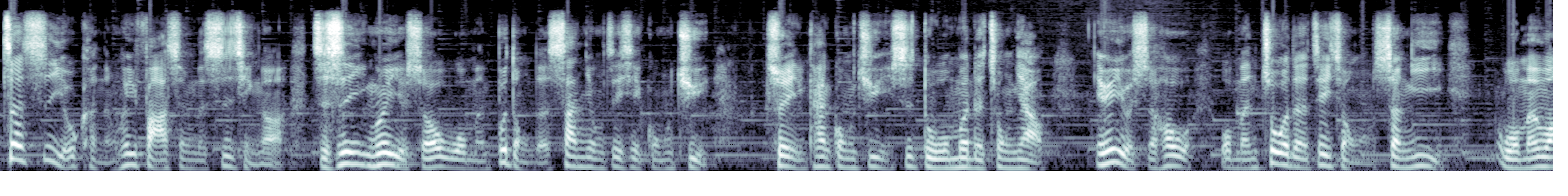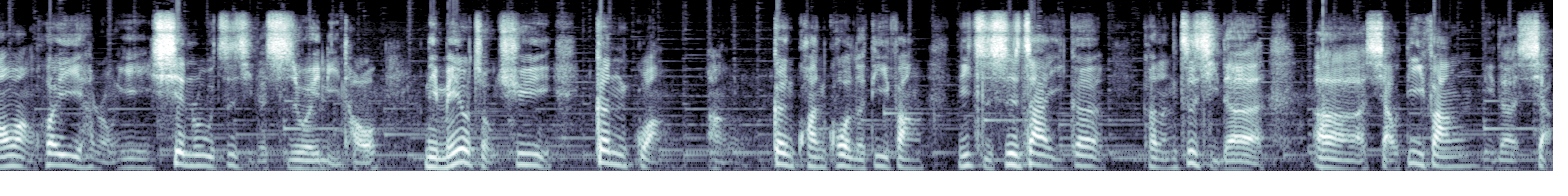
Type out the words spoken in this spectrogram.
这是有可能会发生的事情哦。只是因为有时候我们不懂得善用这些工具，所以你看工具是多么的重要。因为有时候我们做的这种生意，我们往往会很容易陷入自己的思维里头，你没有走去更广啊、更宽阔的地方，你只是在一个。可能自己的呃小地方，你的小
